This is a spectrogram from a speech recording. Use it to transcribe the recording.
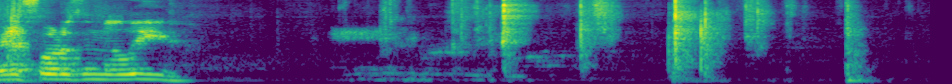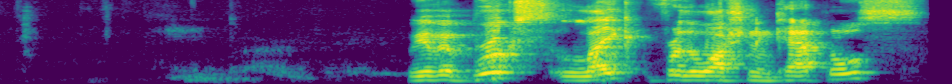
Minnesota's in the lead. We have a Brooks Laich for the Washington Capitals.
